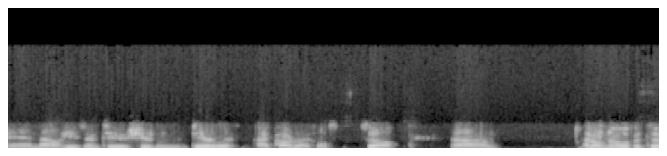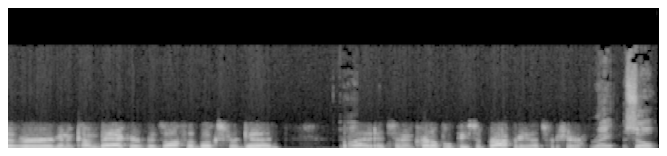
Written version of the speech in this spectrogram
And now he's into shooting deer with high-powered rifles. So um, I don't know if it's ever going to come back or if it's off the books for good, but it's an incredible piece of property, that's for sure. Right. So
